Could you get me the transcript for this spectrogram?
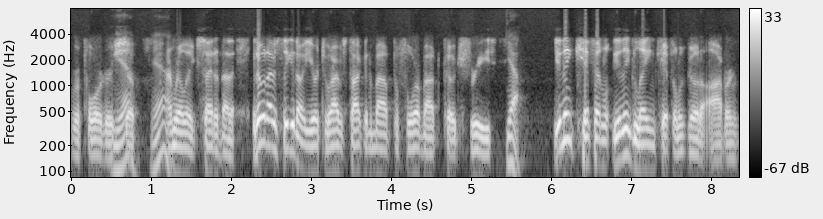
reporters. Yeah, so yeah. I'm really excited about it. You know what I was thinking about a year or two? I was talking about before about Coach Freeze. Yeah. You think Kiffin? You think Lane Kiffin will go to Auburn?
